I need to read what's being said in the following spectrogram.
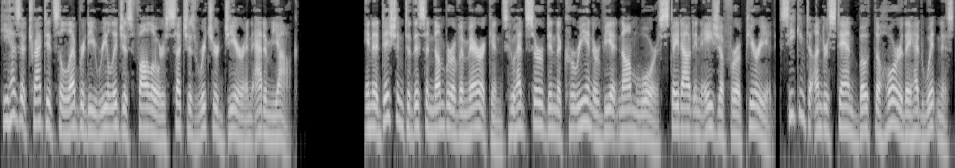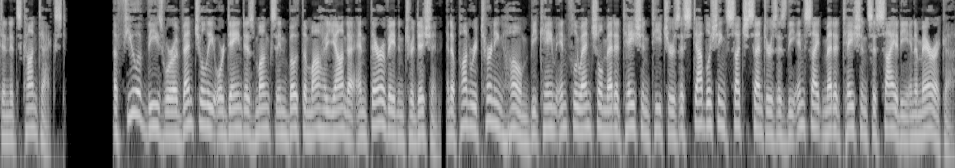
He has attracted celebrity religious followers such as Richard Gere and Adam Yauch. In addition to this a number of Americans who had served in the Korean or Vietnam Wars stayed out in Asia for a period, seeking to understand both the horror they had witnessed and its context. A few of these were eventually ordained as monks in both the Mahayana and Theravadan tradition, and upon returning home became influential meditation teachers establishing such centers as the Insight Meditation Society in America,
